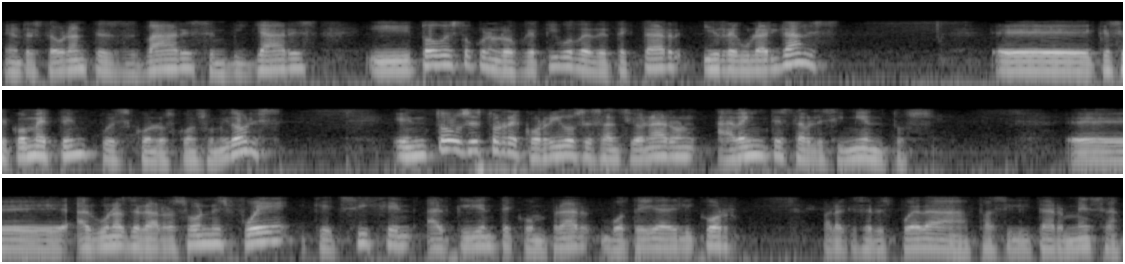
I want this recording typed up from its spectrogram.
en restaurantes, bares, en billares y todo esto con el objetivo de detectar irregularidades eh, que se cometen pues con los consumidores. En todos estos recorridos se sancionaron a 20 establecimientos. Eh, algunas de las razones fue que exigen al cliente comprar botella de licor para que se les pueda facilitar mesa.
